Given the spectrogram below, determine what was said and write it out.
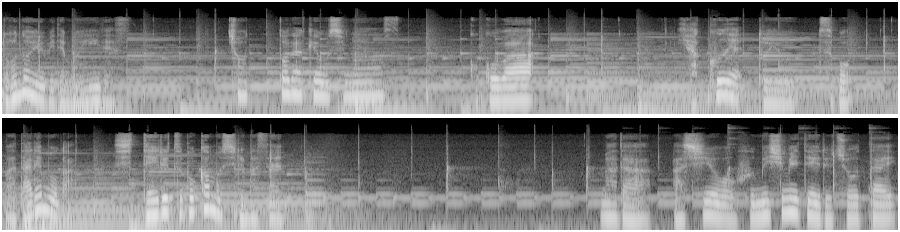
どの指でもいいです。ちょっとだけ押します。ここは百会というツボ、まあ、誰もが知っているツボかもしれません。まだ足を踏みしめている状態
